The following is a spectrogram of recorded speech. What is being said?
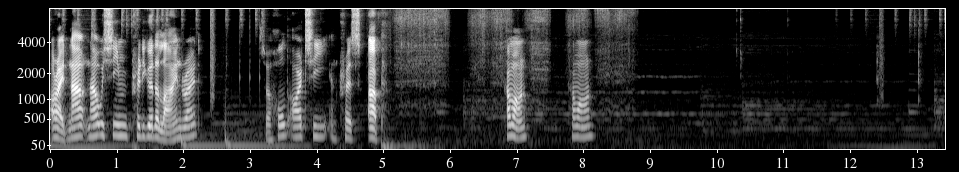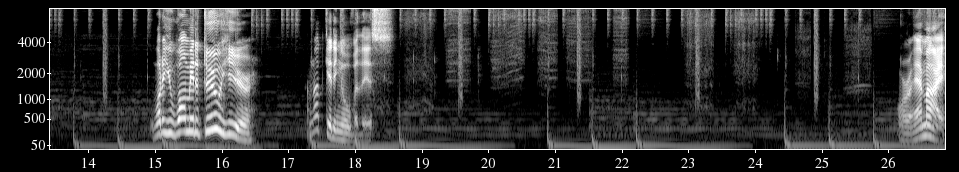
All right, now, now we seem pretty good aligned, right? So hold RT and press up. Come on, come on. What do you want me to do here? I'm not getting over this. Am I?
